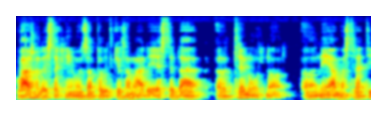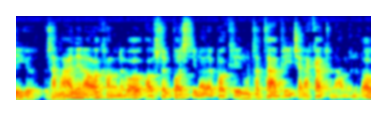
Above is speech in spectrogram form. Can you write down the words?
važno da istaknemo za politike za mlade jeste da uh, trenutno nemamo strategiju za mlade na lokalnom nivou, ali što je pozitivno da je pokrenuta ta priča na kantonalnom nivou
